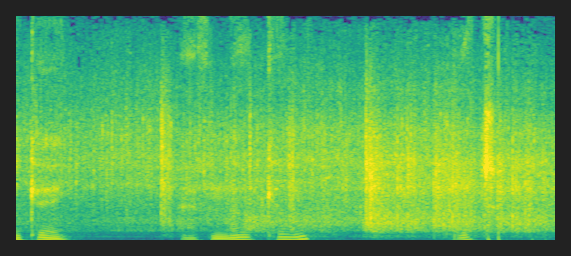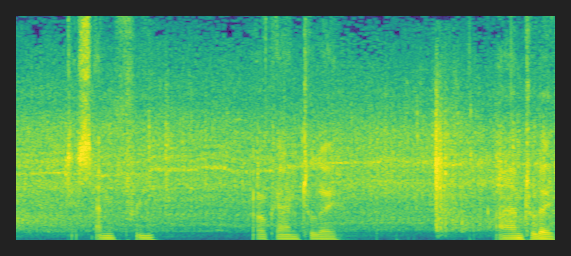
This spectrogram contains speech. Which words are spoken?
Okay. I have no kill yet. This M3. Okay, I'm too late. I'm too late.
